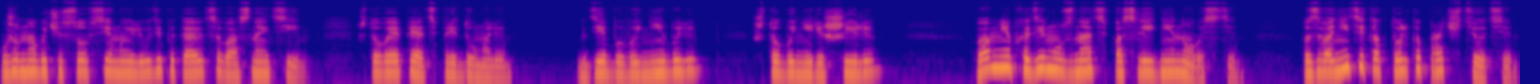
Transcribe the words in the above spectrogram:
Уже много часов все мои люди пытаются вас найти. Что вы опять придумали?» где бы вы ни были, что бы ни решили, вам необходимо узнать последние новости. Позвоните, как только прочтете.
